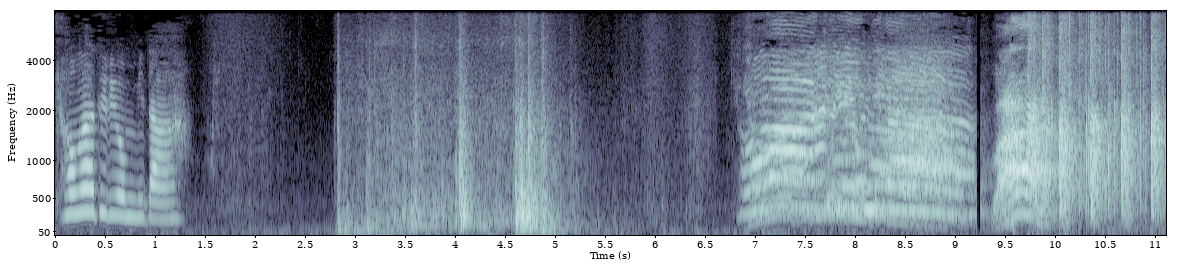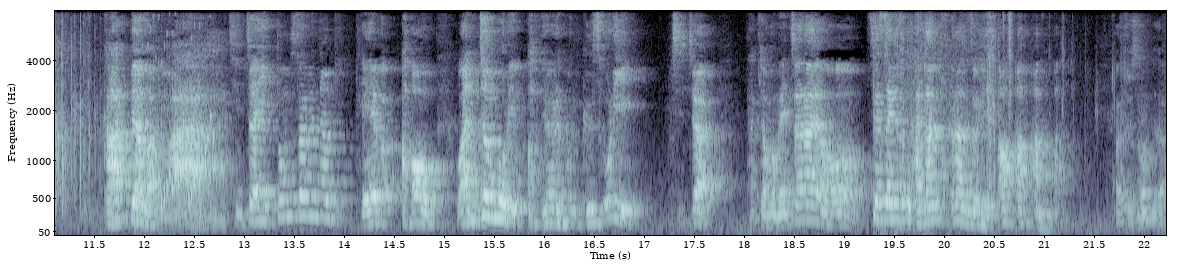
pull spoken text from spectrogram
경아드리옵니다. 와! 갓뼈만 와 진짜 이 똥 싸는 연기 대박 아우 완전 몰입 아, 여러분 그 소리 진짜 다 경험했잖아요. 세상에서 가장 편한 소리. 아 죄송합니다.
